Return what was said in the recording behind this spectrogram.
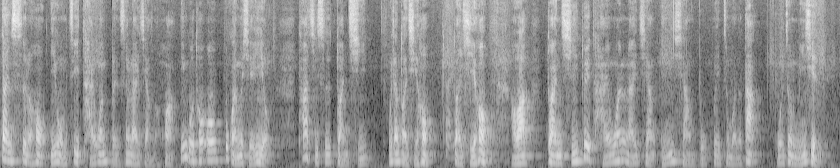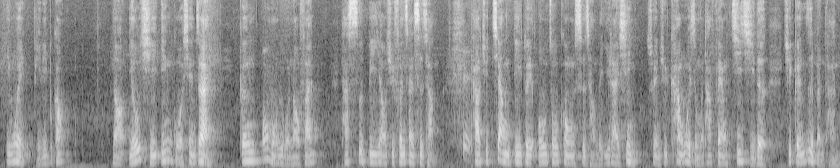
但是呢，后以我们自己台湾本身来讲的话，英国脱欧不管有没有协议哦，它其实短期，我讲短期后，短期。后，好吧，短期对台湾来讲影响不会这么的大，不会这么明显，因为比例不高。那尤其英国现在跟欧盟如果闹翻，它势必要去分散市场，是它要去降低对欧洲共市场的依赖性。所以你去看为什么它非常积极的去跟日本谈，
